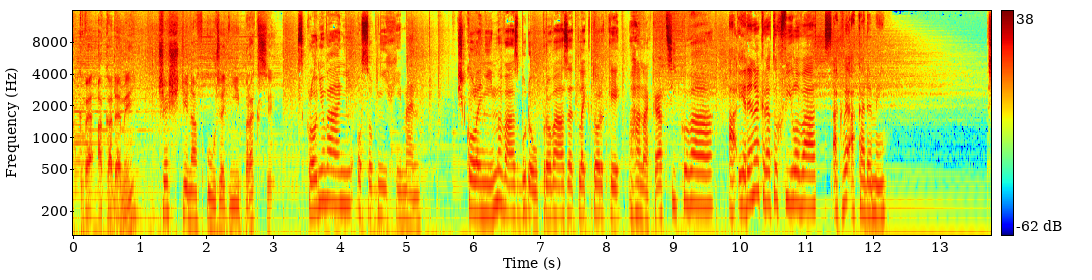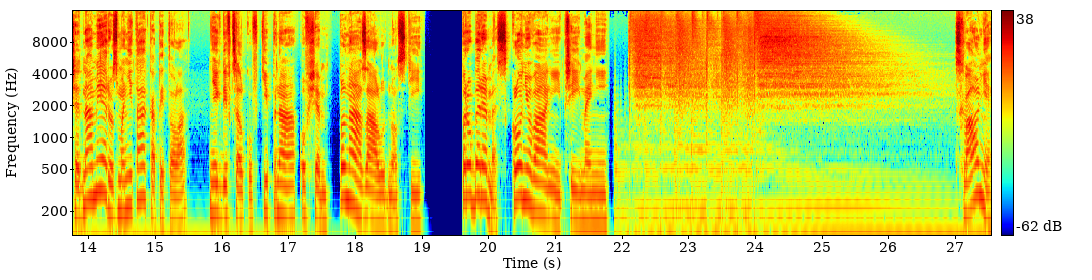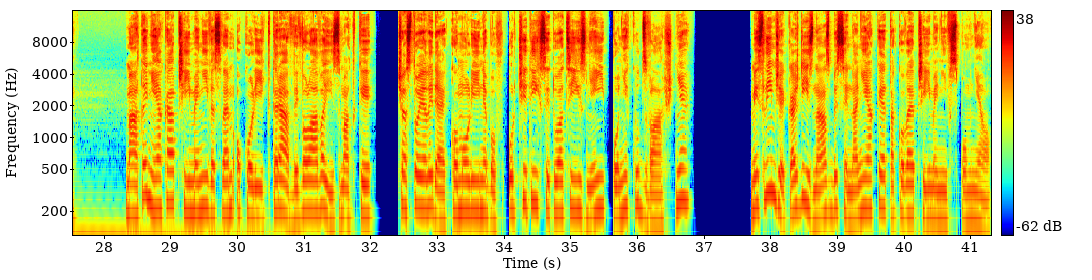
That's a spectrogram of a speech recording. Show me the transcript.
Akve Academy, čeština v úřední praxi. Skloňování osobních jmen. Školením vás budou provázet lektorky Hana Kracíková a Irena Kratochvílová z Akve Academy. Před námi je rozmanitá kapitola, někdy v celku vtipná, ovšem plná záludností. Probereme skloňování příjmení. Schválně. Máte nějaká příjmení ve svém okolí, která vyvolávají zmatky, často je lidé komolí nebo v určitých situacích znějí poněkud zvláštně? Myslím, že každý z nás by si na nějaké takové příjmení vzpomněl.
